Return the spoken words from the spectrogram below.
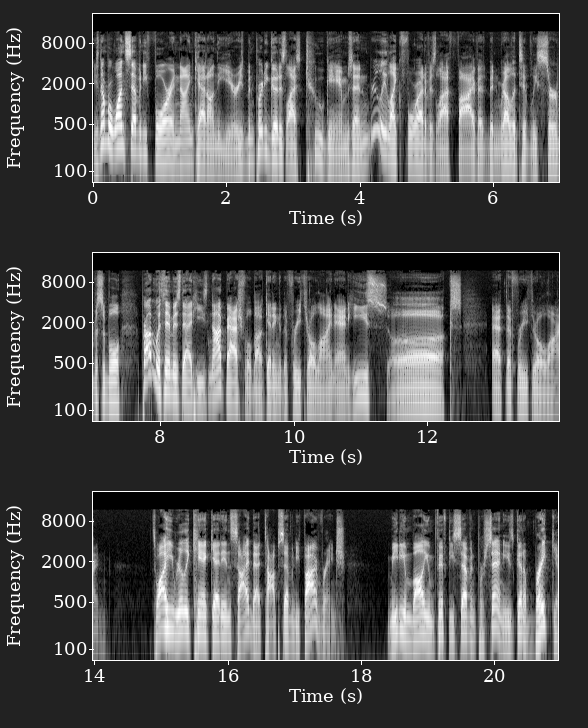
He's number 174 and 9 cat on the year. He's been pretty good his last two games, and really like four out of his last five has been relatively serviceable. Problem with him is that he's not bashful about getting to the free throw line, and he sucks at the free throw line. That's why he really can't get inside that top 75 range. Medium volume 57%, he's going to break you.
